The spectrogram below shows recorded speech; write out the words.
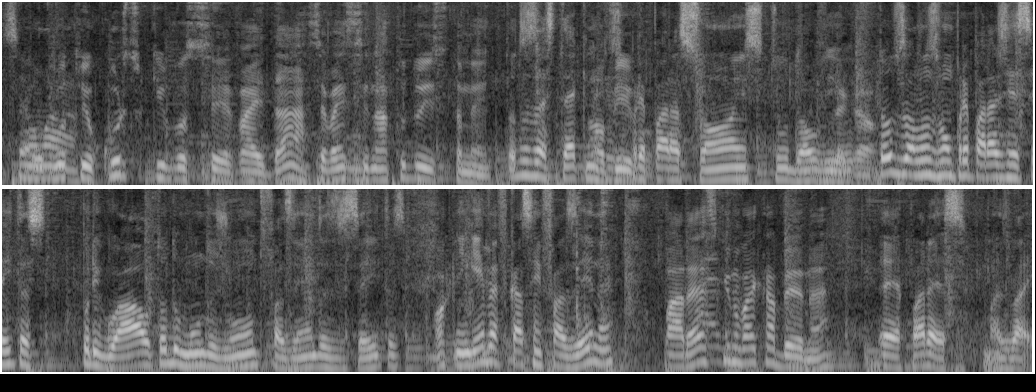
Isso é uma- Guto, e o curso que você vai dar, você vai ensinar tudo isso também. Todas as técnicas de preparações, tudo ao vivo. Legal. Todos os alunos vão preparar as receitas por igual, todo mundo junto, fazendo as receitas. Ninguém vai ficar sem fazer, né? Parece que não vai caber, né? É, parece, mas vai.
